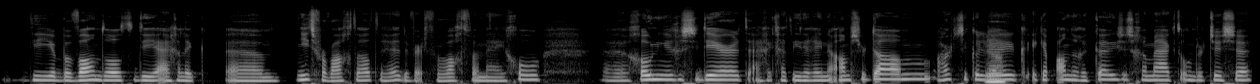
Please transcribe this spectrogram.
die je bewandelt, die je eigenlijk ehm, niet verwacht had. Hè. Er werd verwacht van mij, goh, eh, Groningen gestudeerd. Eigenlijk gaat iedereen naar Amsterdam. Hartstikke Ja. leuk. Ik heb andere keuzes gemaakt ondertussen.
